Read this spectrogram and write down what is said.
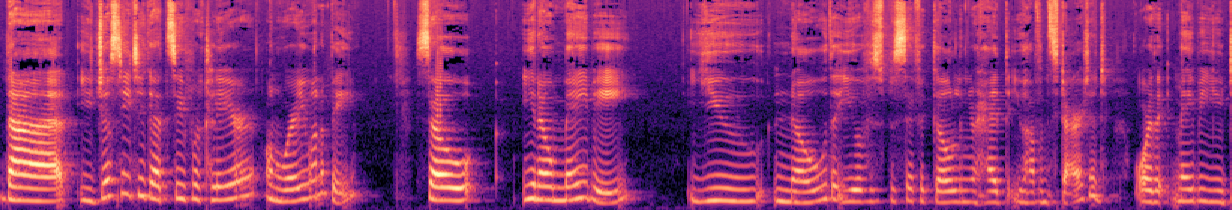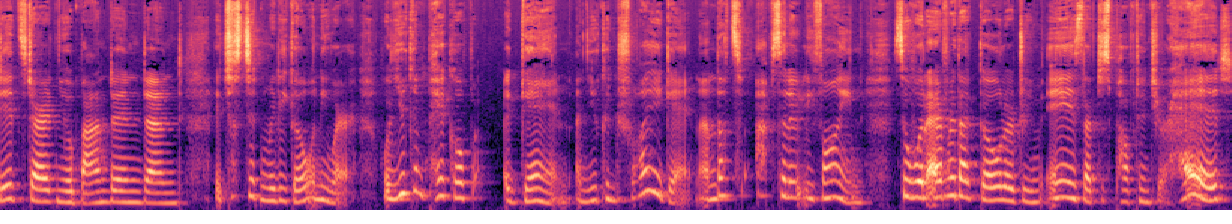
that you just need to get super clear on where you want to be. So, you know, maybe you know that you have a specific goal in your head that you haven't started, or that maybe you did start and you abandoned and it just didn't really go anywhere. Well, you can pick up again and you can try again, and that's absolutely fine. So, whatever that goal or dream is that just popped into your head,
